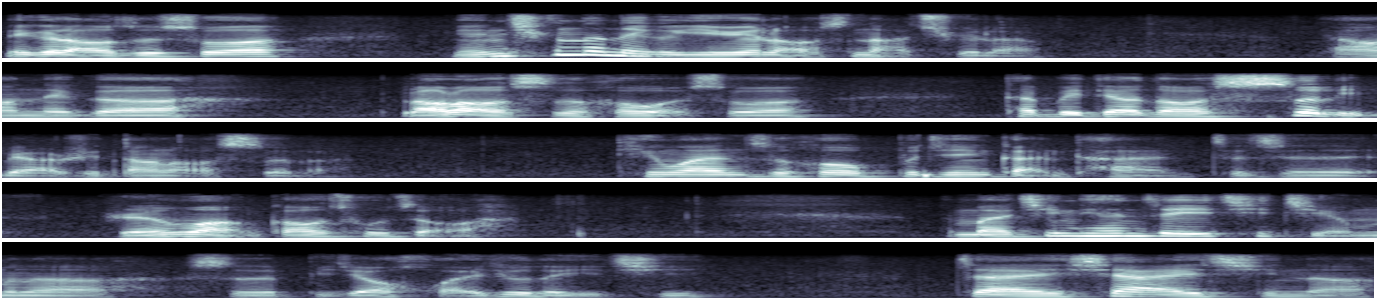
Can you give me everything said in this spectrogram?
那个老师说：“年轻的那个音乐老师哪去了？”然后那个老老师和我说：“他被调到市里边去当老师了。”听完之后不禁感叹：“这是人往高处走啊！”那么今天这一期节目呢是比较怀旧的一期，在下一期呢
